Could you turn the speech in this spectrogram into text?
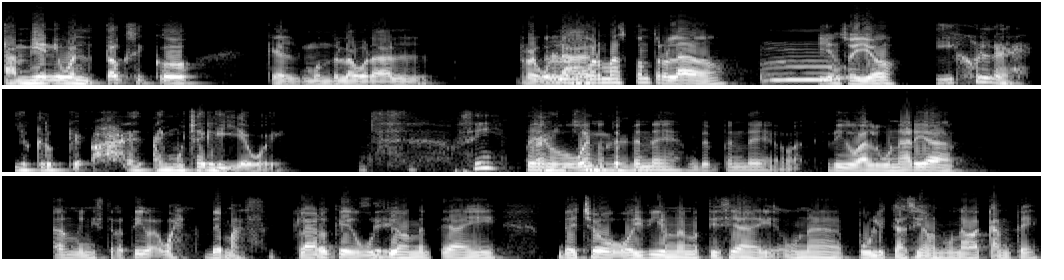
también igual de tóxico, que el mundo laboral regular. a lo mejor más controlado, mm, pienso yo. Híjole, yo creo que hay mucha grilla, güey. Sí, pero bueno, depende, depende, digo, algún área administrativa, bueno, de más. Claro que últimamente hay, de hecho, hoy vi una noticia, una publicación, una vacante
